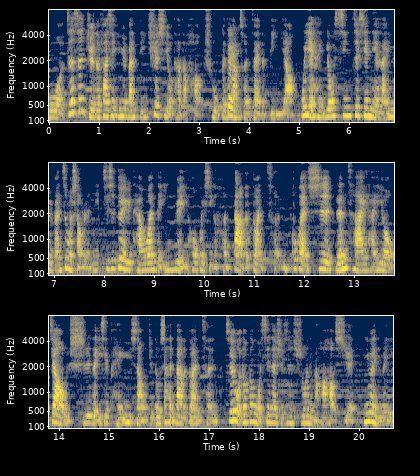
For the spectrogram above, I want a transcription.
我真深觉得发现音乐班的确是有它的好处跟它存在的必要。我也很忧心这些年来音乐班这么少人念，其实对于台湾。湾的音乐以后会是一个很大的断层，不管是人才还有教师的一些培育上，我觉得都是很大的断层。所以我都跟我现在学生说，你们好好学，因为你们以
